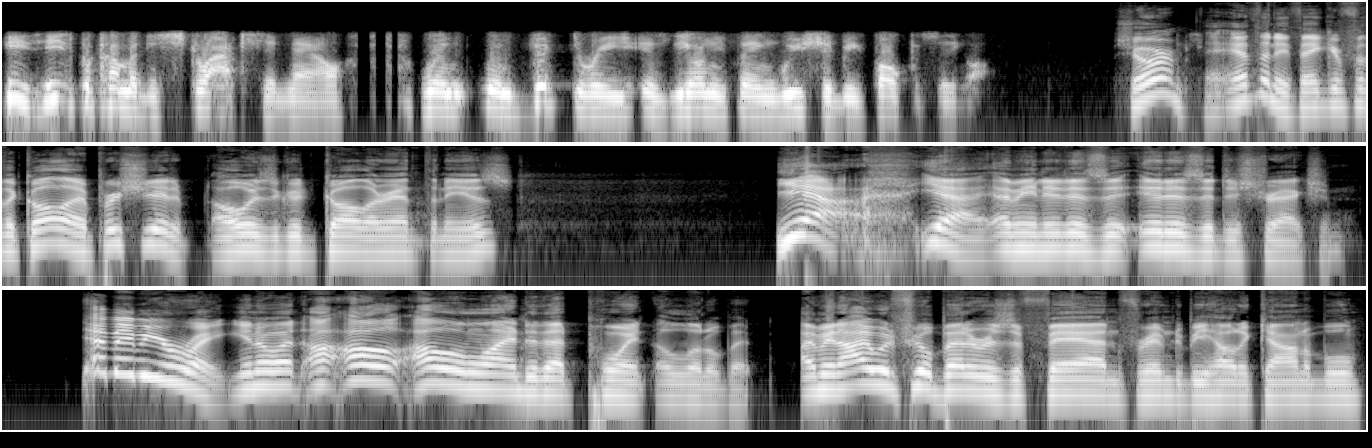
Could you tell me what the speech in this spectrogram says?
he's he's become a distraction now. When when victory is the only thing we should be focusing on. Sure, Anthony. Thank you for the call. I appreciate it. Always a good caller, Anthony is. Yeah, yeah. I mean, it is a, it is a distraction. Yeah, maybe you're right. You know what? I'll I'll align to that point a little bit. I mean, I would feel better as a fan for him to be held accountable.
